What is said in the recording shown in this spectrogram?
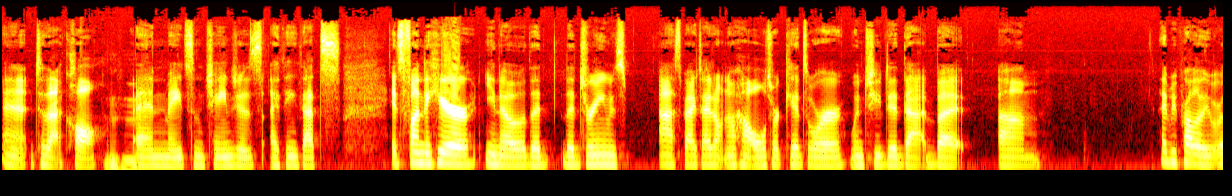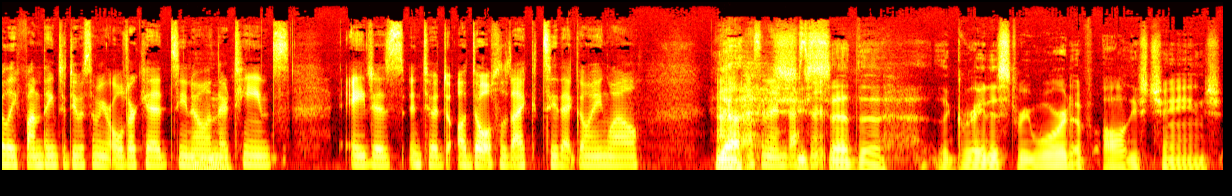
uh, to that call Mm-hmm. and made some changes. I think that's it's fun to hear. You know the the dreams aspect. I don't know how old her kids were when she did that, but um, that'd be probably a really fun thing to do with some of your older kids. You know, in Mm-hmm. their teens ages into ad- adulthood. I could see that going well. uh, yeah, as an she said the the greatest reward of all these change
